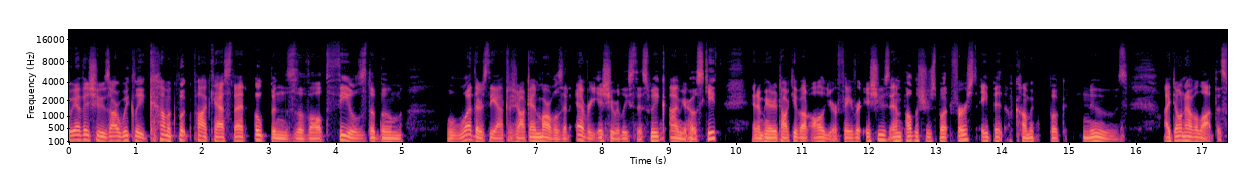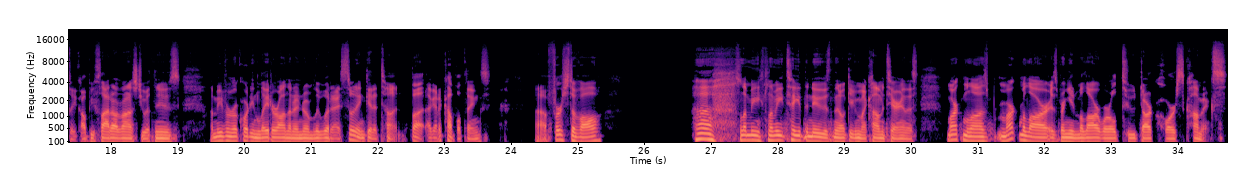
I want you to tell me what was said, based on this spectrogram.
We Have Issues, our weekly comic book podcast that opens the vault, feels the boom, weathers the aftershock, and marvels at every issue released this week. I'm your host, Keith, and I'm here to talk to you about all your favorite issues and publishers. But first, a bit of comic book news. I don't have a lot this week. I'll be flat out honest with news. I'm even recording later on than I normally would, and I still didn't get a ton, but I got a couple things. Uh, first of all, uh, let me let me tell you the news, and then I'll give you my commentary on this. Mark Millar's, Mark Millar is bringing Millar World to Dark Horse Comics.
